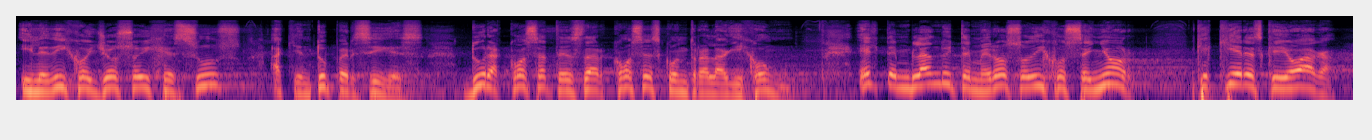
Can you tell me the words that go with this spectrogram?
Y le dijo, yo soy Jesús a quien tú persigues. Dura cosa te es dar cosas contra el aguijón. Él temblando y temeroso dijo, Señor, ¿qué quieres que yo haga?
